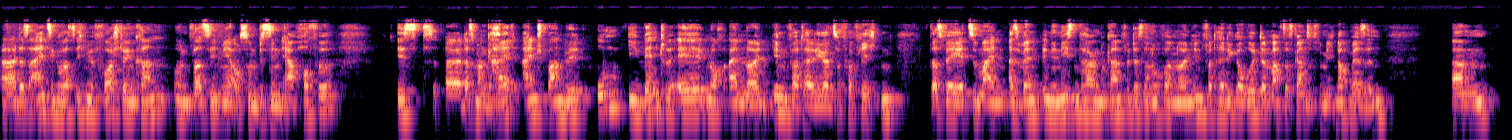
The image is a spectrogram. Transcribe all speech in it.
Äh, das Einzige, was ich mir vorstellen kann und was ich mir auch so ein bisschen erhoffe, ist, äh, dass man Gehalt einsparen will, um eventuell noch einen neuen Innenverteidiger zu verpflichten das wäre jetzt so mein, also wenn in den nächsten Tagen bekannt wird, dass Hannover einen neuen Innenverteidiger holt, dann macht das Ganze für mich noch mehr Sinn. Ähm,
